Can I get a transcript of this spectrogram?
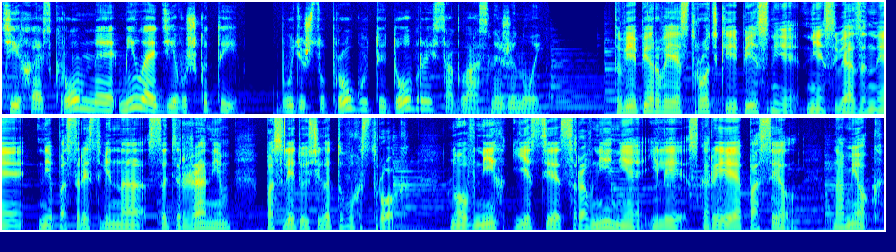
Тихая, скромная, милая девушка ты. Будешь супругу ты доброй, согласной женой. Две первые строчки песни не связаны непосредственно с содержанием последующих двух строк, но в них есть сравнение или, скорее, посыл, намек,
